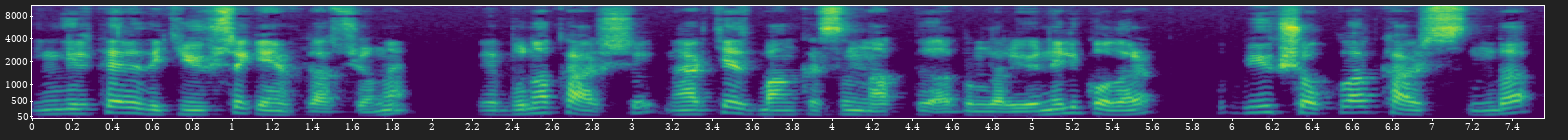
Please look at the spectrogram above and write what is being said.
İngiltere'deki yüksek enflasyona ve buna karşı Merkez Bankası'nın attığı adımlara yönelik olarak bu büyük şoklar karşısında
